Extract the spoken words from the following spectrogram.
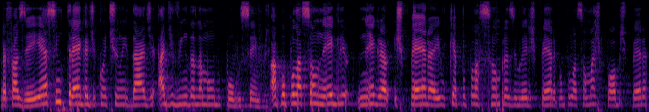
vai fazer. E essa entrega de continuidade advinda da mão do povo sempre. A população negra, negra espera, e o que a população brasileira espera, a população mais pobre espera,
